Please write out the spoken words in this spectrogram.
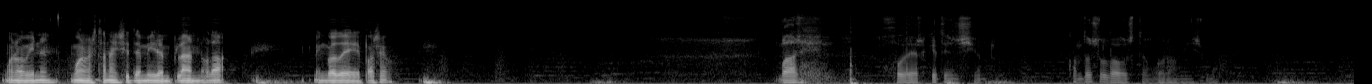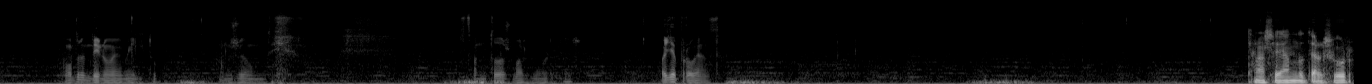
Bueno, vienen. Bueno, están ahí 7000 en plan, hola. Vengo de paseo. Vale. Joder, qué tensión. ¿Cuántos soldados tengo ahora mismo? Como 39.000 tú. No sé dónde. Están todos más muertos. Oye, Provenza. Están aseándote al sur.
